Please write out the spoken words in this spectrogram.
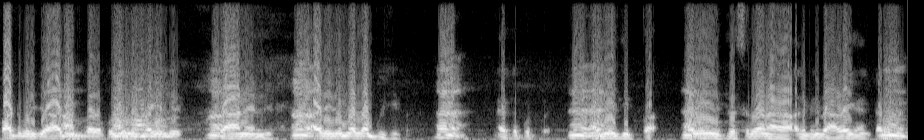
பாட்டு படிச்சு ஆடி. புயல். மயில். யானைன்னு. அது இது மாதிரி தான் பூசிப்பேன். ஆ. மேக்கப் போட்டுப்பேன் அதே ஜிப்பா அதே ட்ரெஸ் தான் நான் அங்கிட்டு அலைவேன் கடை ம்.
